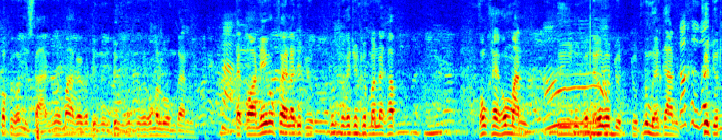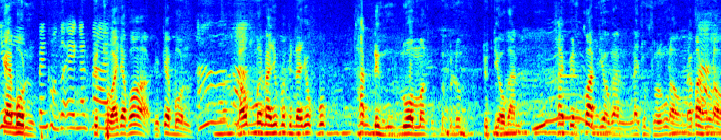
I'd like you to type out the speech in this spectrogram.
ก็เป็นคนอีสานมากๆก็ดึงดึงคนเข้ามารวมกัน ค่ะ แต่ก่อนนี้พวกแฟนเราจะจุดชุมชนกับชุมชนมันนะครับ ของใครของมันอ๋อคือชุมชนแต่ละคนจุดจุดไม่เหมือนกัน ก็คือคือจุดแก้บน อยู่เป็นของตัวเองกันไปจุดถวายเจ้าพ่อจุดแก้บน อ้าวค่ะแล้วเมื่อนายกมาเป็นนายกปุ๊บท่านดึงรวมมาเป็นจุดเดียวกัน ให้เป็นก้อนเดียวกันในชุมชนของเราในบ้านของเรา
